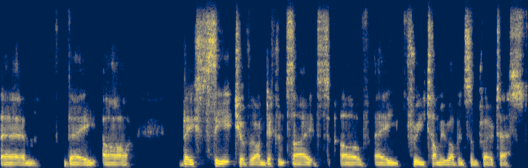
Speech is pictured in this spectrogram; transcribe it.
um, they are they see each other on different sides of a free Tommy Robinson protest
